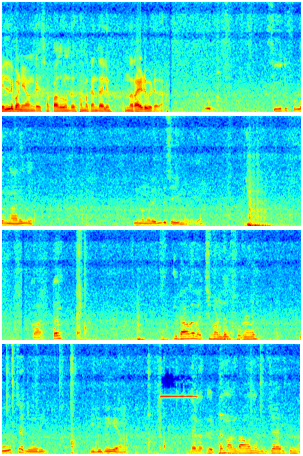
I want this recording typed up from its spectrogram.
വലിയ പണിയാവും കഴിച്ചു. അപ്പോൾ അതുകൊണ്ട് നമുക്ക് എന്തായാലും ഒന്ന് റൈഡ് വരാം. സീറ്റ് ഫുള്ള് നനഞ്ഞു. ഇനി നമ്മൾ എന്ത് ചെയ്യുമ്പോഴേ കർട്ടൻ ഇടാതെ വെച്ചുകൊണ്ട് ഫുള്ള് പൂച്ച കയറി ഇരിക്കുകയാണ്. ഇതൊക്കെ കിട്ടുന്നുണ്ടാവുമെന്ന് വിചാരിക്കുന്നു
